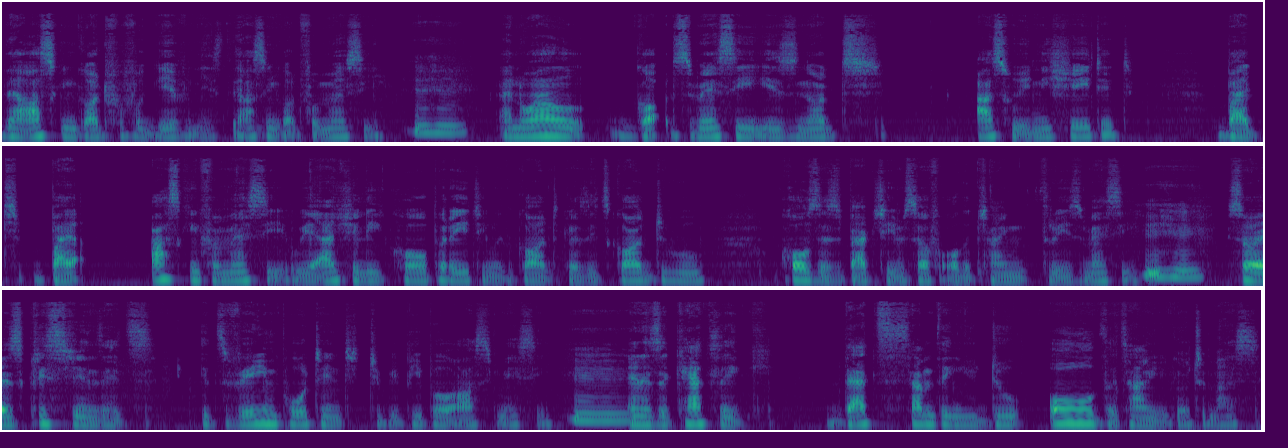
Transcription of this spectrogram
they're asking God for forgiveness. They're asking God for mercy. Mm-hmm. And while God's mercy is not us who initiate it, but by asking for mercy, we are actually cooperating with God because it's God who calls us back to Himself all the time through His mercy. So, as Christians, it's it's very important to be people who ask mercy, and as a Catholic, that's something you do all the time you go to mass.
